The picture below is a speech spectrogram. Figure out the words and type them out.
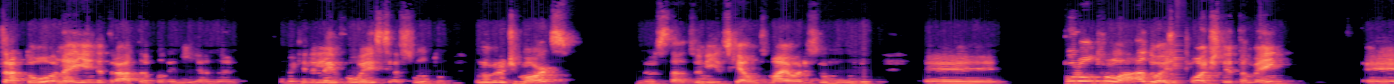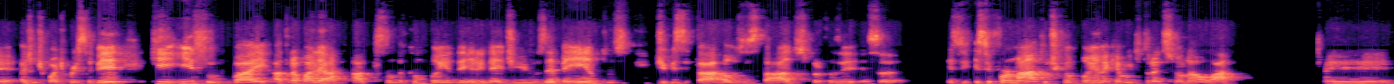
tratou, né, e ainda trata a pandemia, né, como é que ele levou esse assunto, o número de mortes nos Estados Unidos, que é um dos maiores do mundo. É, por outro lado, a gente pode ter também, é, a gente pode perceber que isso vai atrapalhar a questão da campanha dele, né, de ir nos eventos, de visitar os estados para fazer essa, esse, esse formato de campanha, né, que é muito tradicional lá. É,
